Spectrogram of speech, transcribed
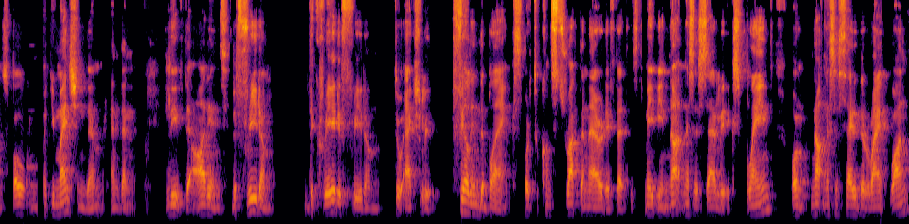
unspoken, but you mention them and then leave the audience the freedom, the creative freedom to actually fill in the blanks or to construct a narrative that is maybe not necessarily explained or not necessarily the right one,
